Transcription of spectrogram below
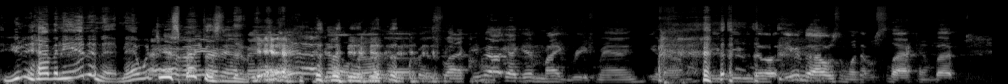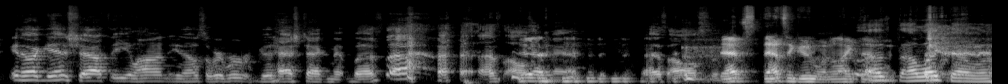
you didn't have any internet, man. What do you expect us to do? Man. Yeah, yeah I know, bro. I've been slacking. You know, I gotta give Mike grief, man. You know, even though even though I was the one that was slacking, but you know, again, shout out to Elon. You know, so we're, we're good hashtag Met Bus. that's awesome, yeah. man. That's awesome. That's that's a good one. I like that. I, I like that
